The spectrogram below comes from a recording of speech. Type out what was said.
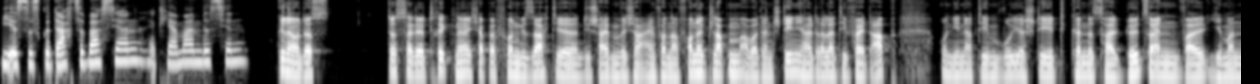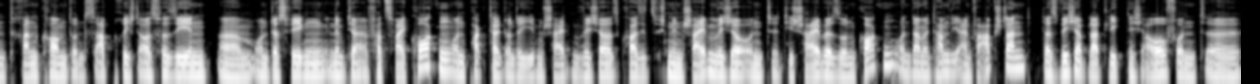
wie ist es gedacht, Sebastian? Erklär mal ein bisschen. Genau, das, das ist halt der Trick, ne? Ich habe ja vorhin gesagt, ihr die Scheibenwischer einfach nach vorne klappen, aber dann stehen die halt relativ weit ab und je nachdem, wo ihr steht, könnte es halt blöd sein, weil jemand rankommt und es abbricht aus Versehen. Ähm, und deswegen nimmt ihr einfach zwei Korken und packt halt unter jedem Scheibenwischer quasi zwischen den Scheibenwischer und die Scheibe so einen Korken und damit haben die einfach Abstand. Das Wicherblatt liegt nicht auf und äh,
